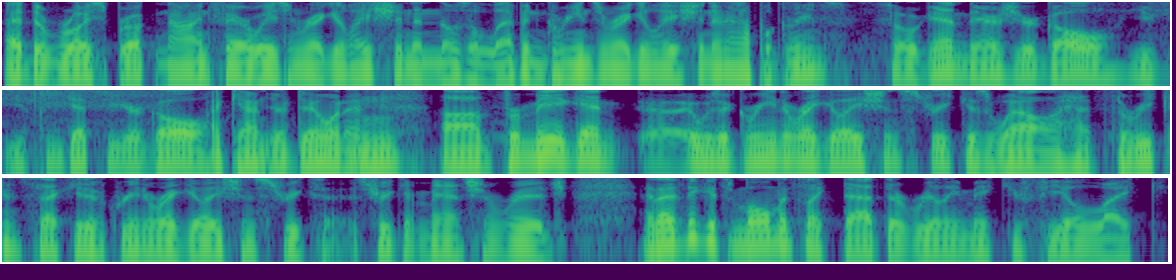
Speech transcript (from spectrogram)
I had the Royce Brook nine fairways in regulation, and those eleven greens in regulation and apple greens. So again, there's your goal. You you can get to your goal. I can. You're doing it. Mhm. Um, for me, again, uh, it was a green and regulation streak as well. I had three consecutive green and regulation streaks streak at Mansion Ridge, and I think it's moments like that that really make you feel like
